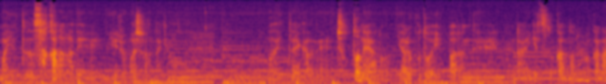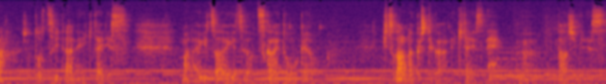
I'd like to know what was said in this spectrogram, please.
前言ってた魚がね見える場所なんだけど。まだ行ってないからね。ちょっとねあのやることがいっぱいあるんで来月とかになるのかな。ちょっと着いたらね行きたいですまあ来月は来月ではつかないと思うけど一段落してからね行きたいですね。うん楽しみです。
